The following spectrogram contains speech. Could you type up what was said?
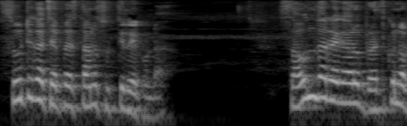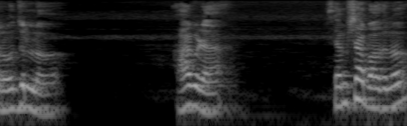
సూటిగా చెప్పేస్తాను సుత్తి లేకుండా. సౌందర్య గారు బ్రతికున్న రోజుల్లో ఆవిడ శంషాబాద్లో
